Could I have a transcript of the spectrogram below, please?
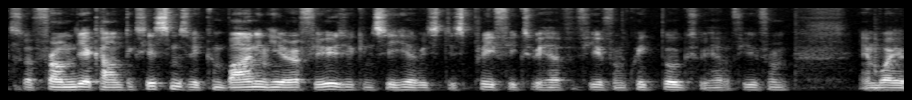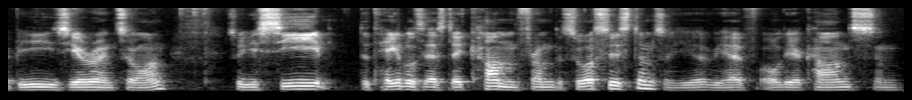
So from the accounting systems, we're combining here a few. As you can see here with this prefix, we have a few from QuickBooks, we have a few from MYOB, Xero, and so on. So you see the tables as they come from the source system. So here we have all the accounts and,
